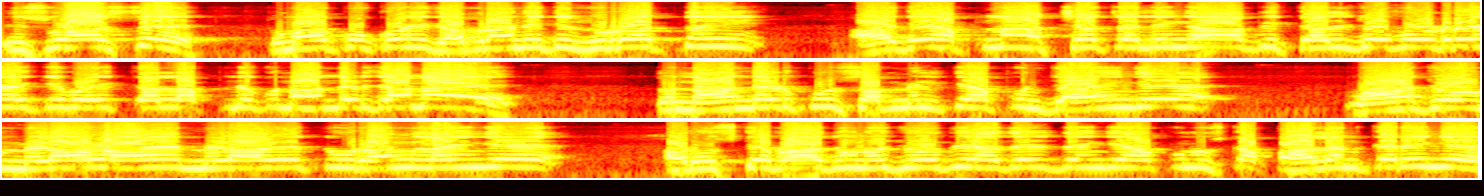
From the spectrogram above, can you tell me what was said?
इस वास्ते तुम्हारे कोई घबराने की ज़रूरत नहीं। आगे अपना अच्छा चलेगा। अभी कल जो बोल रहे हैं कि भाई कल अपने को नांदेड़ जाना है तो नांदेड़ को सब मिलके अपन जाएँगे। वहाँ जो मिलावा है, मिलावे को रंग लाएँगे और उसके बाद उन्होंने जो भी आदेश देंगे, अपन उसका पालन करेंगे।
